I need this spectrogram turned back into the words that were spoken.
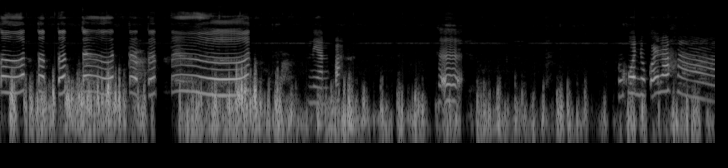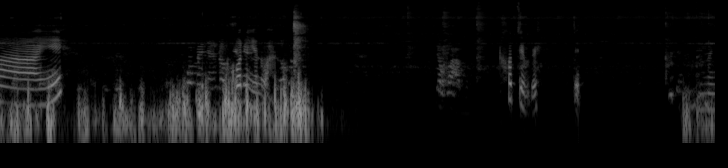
ตืดตืดตืดตืดตืดตืดตืดเนียนปะเออทุกคนนิ้วก้อยเราหายโคตรเนียนว่ะ โคตรเจ็บเลยเจ็บหนึ่ง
